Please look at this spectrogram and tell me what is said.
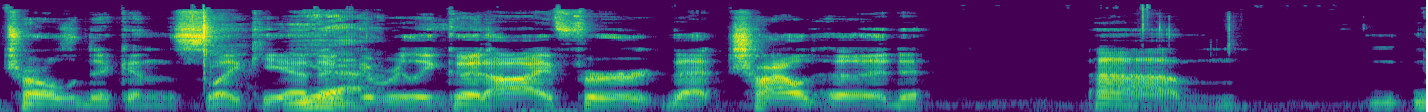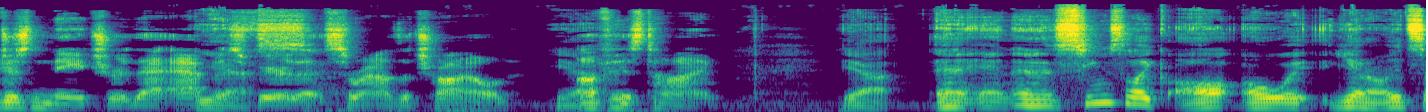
Charles Dickens. Like he had Yeah. a, a really good eye for that childhood, um, just nature, that atmosphere Yes. that surrounds a child Yeah. of his time. Yeah, and, and and it seems like all always you know it's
